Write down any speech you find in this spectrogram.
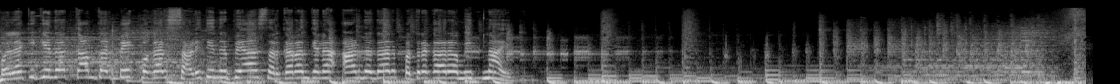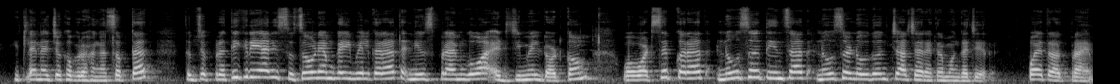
भलायकी केंद्रात काम करपेक पगार साडेतीन रुपया सरकारान केला आठ नदर पत्रकार अमित नायक इतल्यान खबरो हांगा सोंपतात. तुमच्यो प्रतिक्रिया आनी सुचोवणी आमकां ईमेल करात news prime Goa at gmail dot com वा व्हॉट्सएप करात णव स तीन सात णव स णव दोन चार चार ह्या क्रमांकाचेर. पळयत रावत प्रायम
